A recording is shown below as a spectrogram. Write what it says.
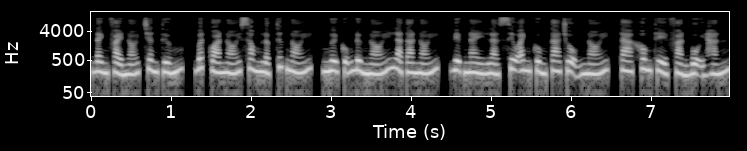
đành phải nói chân tướng, bất quá nói xong lập tức nói, ngươi cũng đừng nói là ta nói, việc này là siêu anh cùng ta trộm nói, ta không thể phản bội hắn.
